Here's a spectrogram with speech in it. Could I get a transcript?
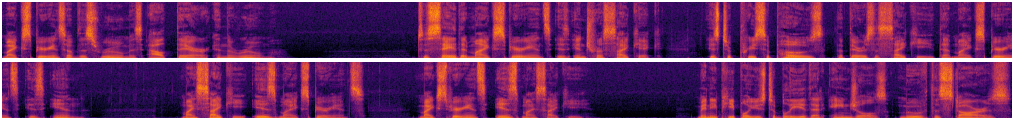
My experience of this room is out there in the room. To say that my experience is intrapsychic is to presuppose that there is a psyche that my experience is in. My psyche is my experience. My experience is my psyche. Many people used to believe that angels move the stars.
